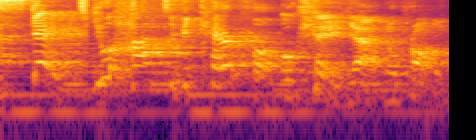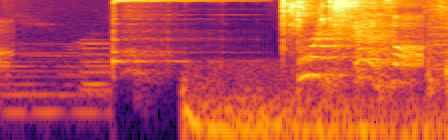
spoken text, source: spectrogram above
escaped. You have to be careful. Okay, yeah, no problem. Freeze, hands up!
